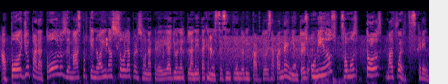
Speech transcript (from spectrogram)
apoyo para todos los demás porque no hay una sola persona, creería yo, en el planeta que no esté sintiendo el impacto de esa pandemia. Entonces, unidos somos todos más fuertes, creo.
